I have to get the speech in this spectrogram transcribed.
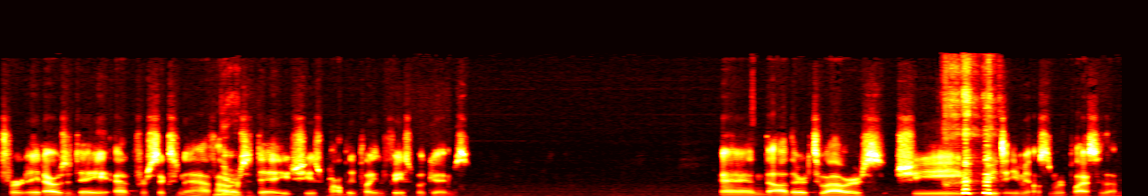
for eight hours a day, and for six and a half Yeah. hours a day, she's probably playing Facebook games. And the other two hours, she reads emails and replies to them.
